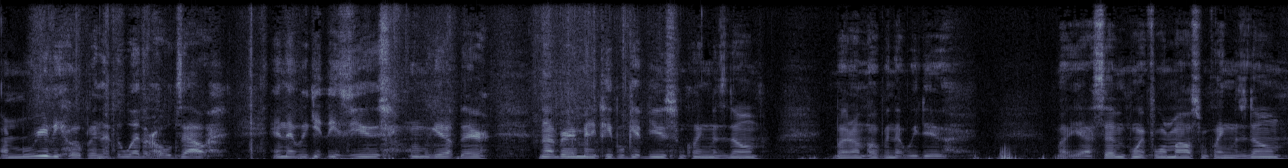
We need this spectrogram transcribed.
I'm really hoping that the weather holds out and that we get these views when we get up there. Not very many people get views from Clingman's Dome, but I'm hoping that we do. But yeah, 7.4 miles from Clingman's Dome,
